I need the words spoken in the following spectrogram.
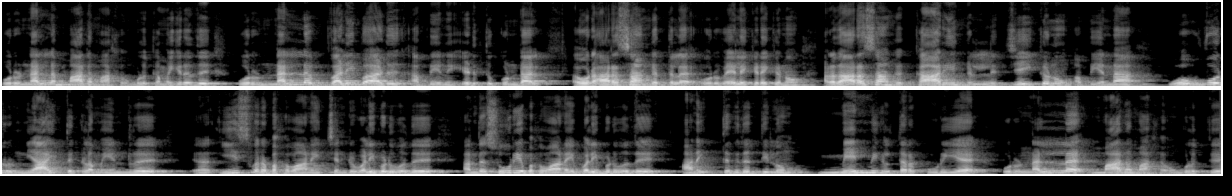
ஒரு நல்ல மாதமாக உங்களுக்கு அமைகிறது. ஒரு நல்ல வழிபாடு அப்படின்னு எடுத்துக்கொண்டால் ஒரு அரசாங்கத்தில் ஒரு வேலை கிடைக்கணும் அல்லது அரசாங்க காரியங்களில் ஜெயிக்கணும் அப்படின்னா ஒவ்வொரு ஞாயிற்றுக்கிழமை என்று ஈஸ்வர பகவானை சென்று வழிபடுவது அந்த சூரிய பகவானை வழிபடுவது அனைத்து விதத்திலும் மேன்மைகள் தரக்கூடிய ஒரு நல்ல மாதமாக உங்களுக்கு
